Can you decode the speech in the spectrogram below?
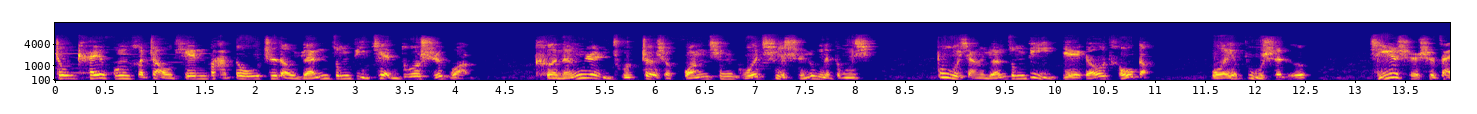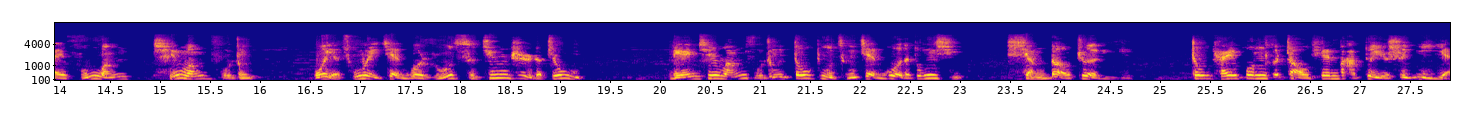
周开荒和赵天霸都知道元宗帝见多识广，可能认出这是皇亲国戚使用的东西。不想元宗帝也摇头道：“我也不识得，即使是在福王、秦王府中，我也从未见过如此精致的织物，连亲王府中都不曾见过的东西。”想到这里。周开荒和赵天霸对视一眼，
